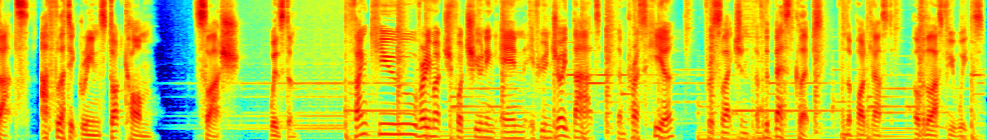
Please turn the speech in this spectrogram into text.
That's athleticgreens.com slash wisdom. Thank you very much for tuning in. If you enjoyed that, then press here for a selection of the best clips from the podcast over the last few weeks.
